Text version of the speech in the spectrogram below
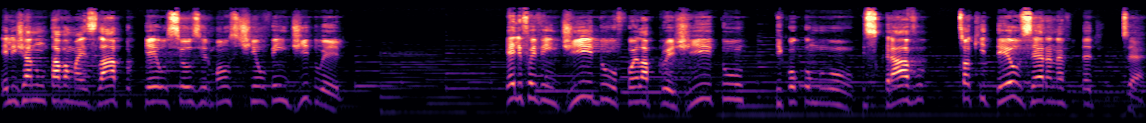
ele já não estava mais lá porque os seus irmãos tinham vendido ele. Ele foi vendido, foi lá para o Egito, ficou como escravo. Só que Deus era na vida de José.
